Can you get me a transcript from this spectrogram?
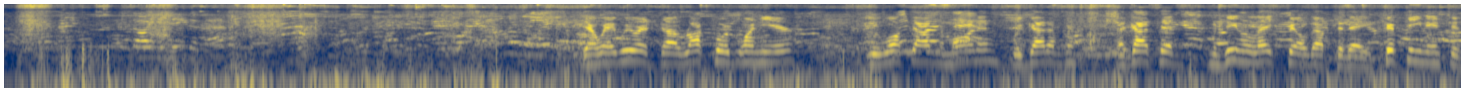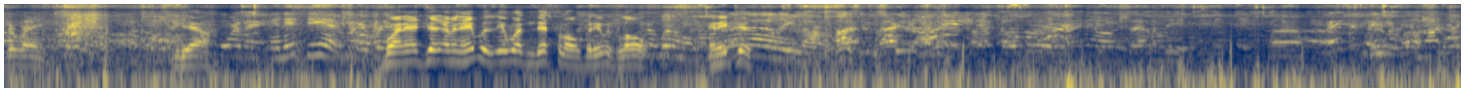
That's all you need of that. Yeah, we, we were at uh, Rockport one year. We walked out in the morning. We got up. The guy said Medina Lake filled up today. 15 inches of rain. Yeah. And it did. Well, and it just, I mean, it was it wasn't this low, but it was low, and it just Really low. Back in October 1970, we were offshore.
